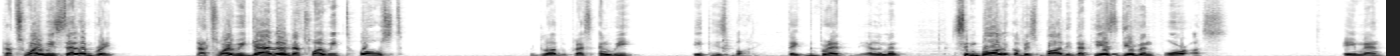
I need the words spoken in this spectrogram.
That's why we celebrate. That's why we gather. That's why we toast the blood of Christ and we eat his body. Take the bread, the element symbolic of his body that he has given for us. Amen.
